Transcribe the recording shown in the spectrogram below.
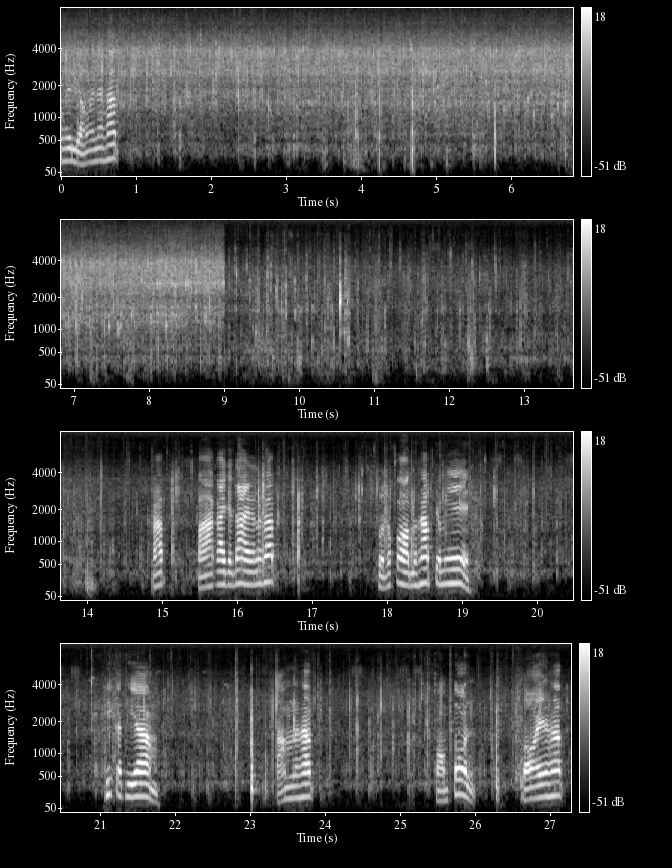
ทอดให้เหลืองเลยนะครับ ครับปลาใกล้จะได้แล้วนะครับ ส่วนประกอบนะครับจะมีพริกกระเทียมตำนะครับ หอมต้น ซอยนะครับ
